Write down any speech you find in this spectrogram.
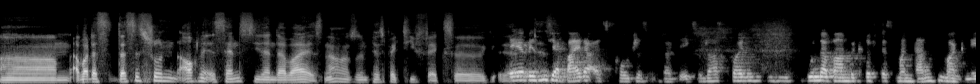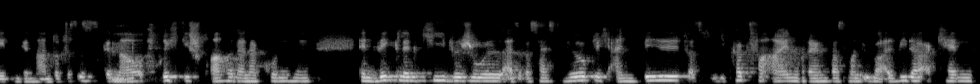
Ähm, aber das, das ist schon auch eine Essenz, die dann dabei ist, ne? Also ein Perspektivwechsel. Äh, ja, wir sind ja beide als Coaches unterwegs. Und du hast vorhin diesen wunderbaren Begriff des Mandantenmagneten genannt. Und das ist es genau. Mhm. Sprich die Sprache deiner Kunden entwickeln Key Visual, also das heißt wirklich ein Bild, was sich in die Köpfe einbrennt, was man überall wiedererkennt.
